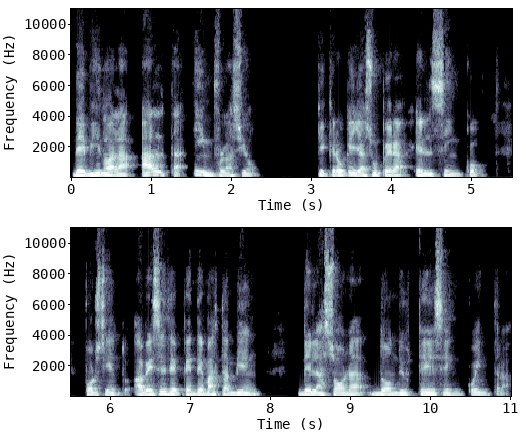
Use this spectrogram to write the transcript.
debido a la alta inflación, que creo que ya supera el 5%. A veces depende más también de la zona donde usted se encuentra.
